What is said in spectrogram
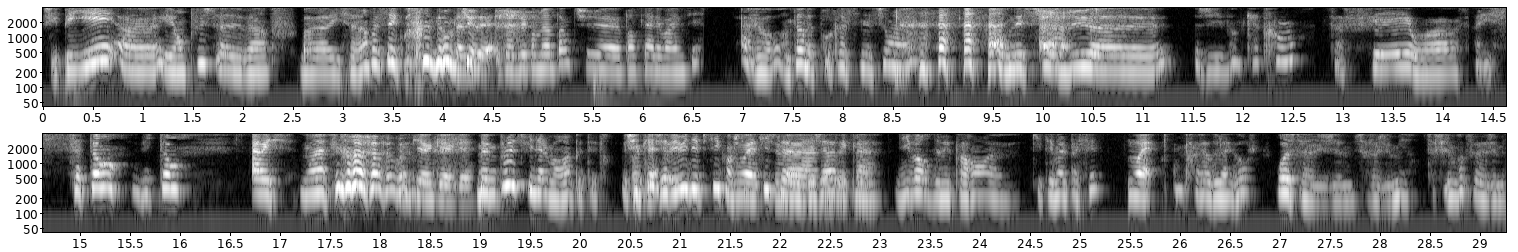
j'ai payé, euh, et en plus, euh, ben, pff, bah, il s'est rien passé, quoi. Donc, Ça faisait, ça faisait combien de temps que tu pensais aller voir MC alors, en termes de procrastination, là, on est sur du, j'ai 24 ans, ça fait, ouah, allez, 7 ans, 8 ans, Ah oui ouais. Ok, ok, ok. Même plus finalement, hein, peut-être. J'avais eu des psys quand j'étais Ouais, petite, euh, déjà avec ça. le divorce de mes parents euh, qui était mal passé, Ouais. au travers de la gorge. Ouais, ça, ça va jamais. hein. Ça fait longtemps que ça va jamais.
